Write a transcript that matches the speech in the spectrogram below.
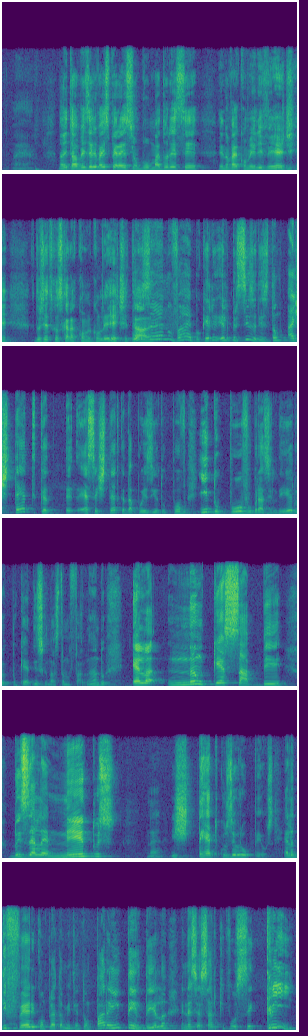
É. Não, e talvez ele vai esperar esse umbu amadurecer. Ele não vai comer ele verde, do jeito que os caras comem com leite e pois tal. Pois né? é, não vai, porque ele, ele precisa disso. Então, a estética, essa estética da poesia do povo e do povo brasileiro, porque é disso que nós estamos falando, ela não quer saber dos elementos né, estéticos europeus. Ela difere completamente. Então, para entendê-la, é necessário que você crie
